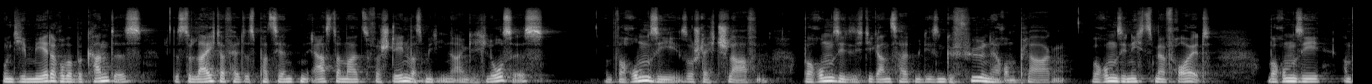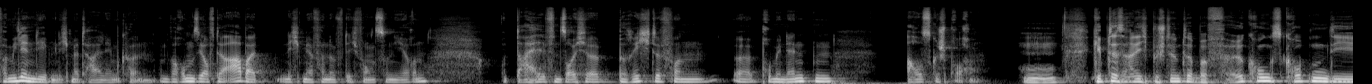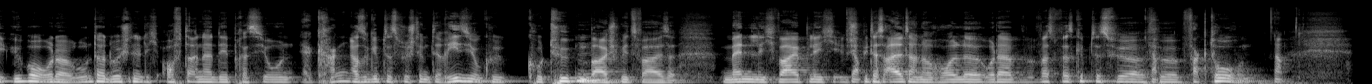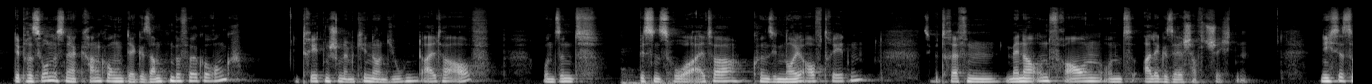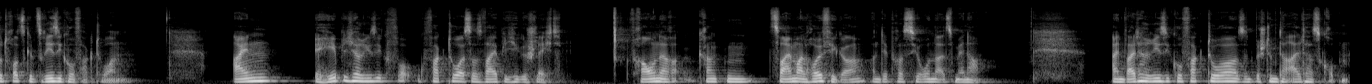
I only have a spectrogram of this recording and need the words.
Und je mehr darüber bekannt ist, desto leichter fällt es Patienten erst einmal zu verstehen, was mit ihnen eigentlich los ist und warum sie so schlecht schlafen, warum sie sich die ganze Zeit mit diesen Gefühlen herumplagen, warum sie nichts mehr freut, warum sie am Familienleben nicht mehr teilnehmen können und warum sie auf der Arbeit nicht mehr vernünftig funktionieren. Und da helfen solche Berichte von äh, Prominenten ausgesprochen. Mhm. Gibt es eigentlich bestimmte Bevölkerungsgruppen, die über- oder unterdurchschnittlich oft an einer Depression erkranken? Also gibt es bestimmte Risikotypen mhm. beispielsweise? Männlich, weiblich? Ja. Spielt das Alter eine Rolle? Oder was, was gibt es für, ja. für Faktoren? Ja. Depression ist eine Erkrankung der gesamten Bevölkerung. Die treten schon im Kinder- und Jugendalter auf und sind bis ins hohe Alter, können sie neu auftreten. Sie betreffen Männer und Frauen und alle Gesellschaftsschichten. Nichtsdestotrotz gibt es Risikofaktoren. Ein erheblicher Risikofaktor ist das weibliche Geschlecht. Frauen erkranken zweimal häufiger an Depressionen als Männer. Ein weiterer Risikofaktor sind bestimmte Altersgruppen.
